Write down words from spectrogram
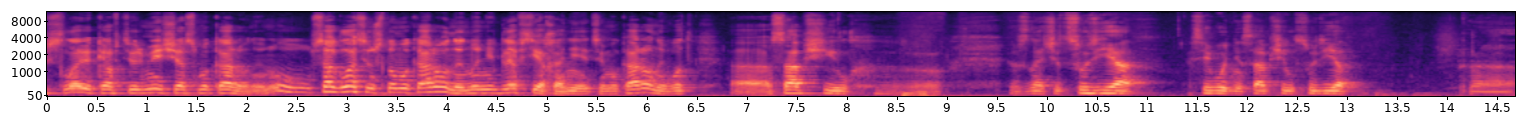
Славик, а в тюрьме сейчас макароны. Ну, согласен, что макароны, но не для всех они эти макароны. Вот э, сообщил, э, значит, судья, сегодня сообщил судья э,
